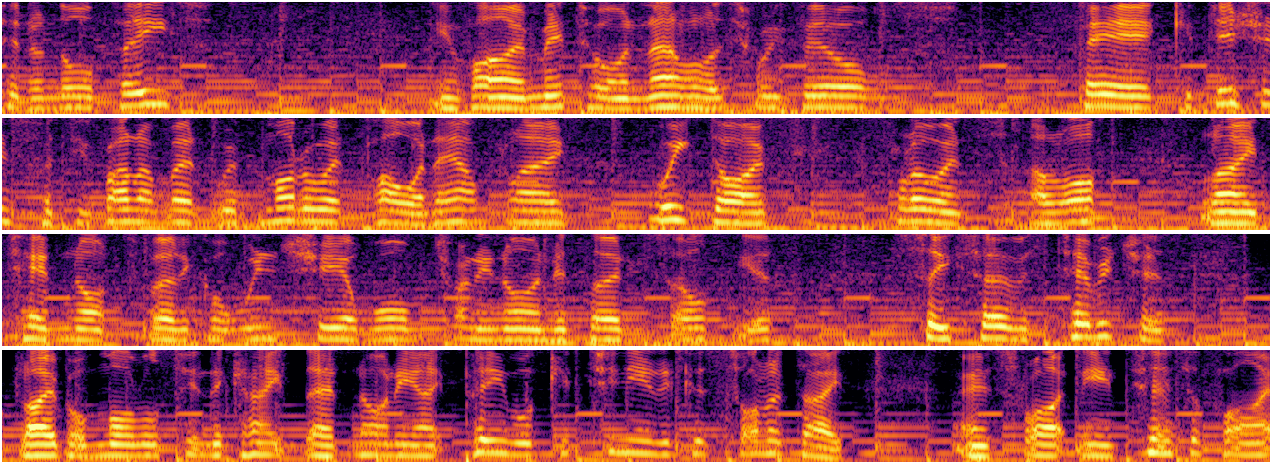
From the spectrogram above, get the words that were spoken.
to the northeast. Environmental analysis reveals fair conditions for development with moderate polar outflow, weak diffluence aloft, low 10 knots vertical wind shear, warm 29 to 30 Celsius sea surface temperatures. Global models indicate that 98p will continue to consolidate and slightly intensify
